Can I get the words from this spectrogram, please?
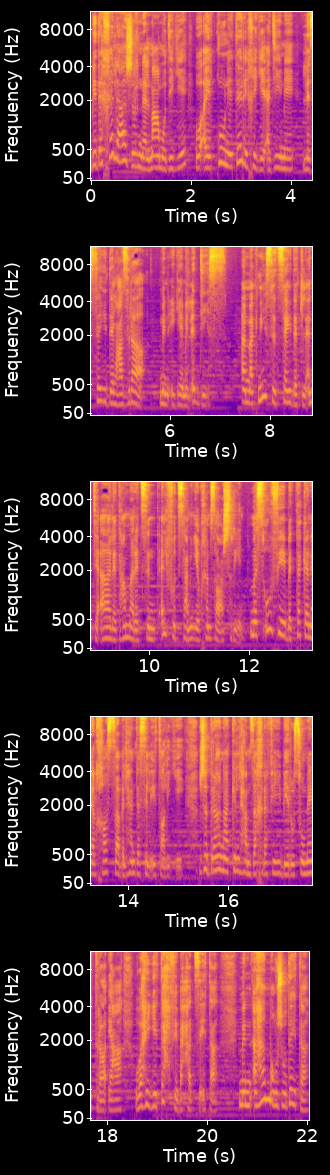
بداخلها جرن المعمودية وأيقونة تاريخية قديمة للسيدة العذراء من أيام القديس. أما كنيسة سيدة الانتقال تعمرت سنة 1925 مسقوفة بالتكنة الخاصة بالهندسة الإيطالية. جدرانها كلها مزخرفة برسومات رائعة وهي تحفة بحد ذاتها. من أهم موجوداتها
